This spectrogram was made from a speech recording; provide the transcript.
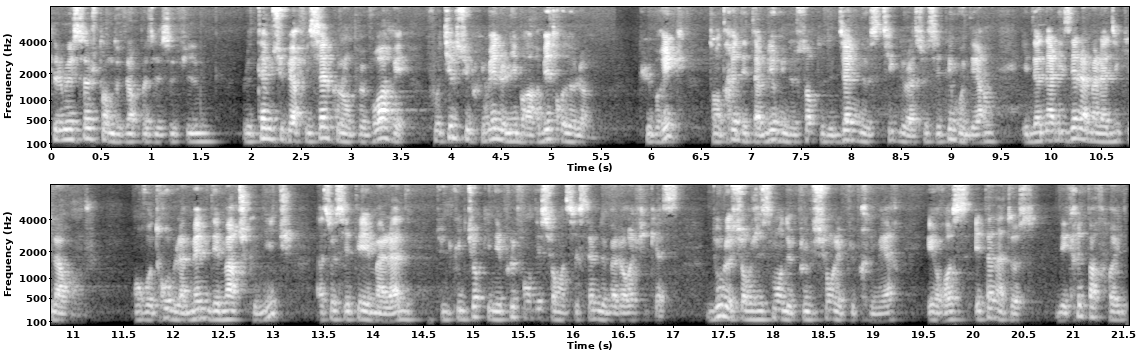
quel message tente de faire passer ce film? Le thème superficiel que l'on peut voir est Faut-il supprimer le libre arbitre de l'homme? Kubrick tenterait d'établir une sorte de diagnostic de la société moderne et d'analyser la maladie qui l'arrange. On retrouve la même démarche que Nietzsche, la société est malade, d'une culture qui n'est plus fondée sur un système de valeurs efficaces. D'où le surgissement de pulsions les plus primaires, Eros et Thanatos, décrites par Freud.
